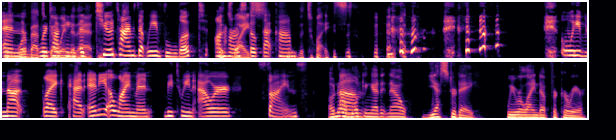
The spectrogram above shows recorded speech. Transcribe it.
And we're about to we're go talking into the that. two times that we've looked on The horoscope.com. The twice. we've not like had any alignment between our signs. Oh no, I'm Um, looking at it now. Yesterday, we were lined up for career.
